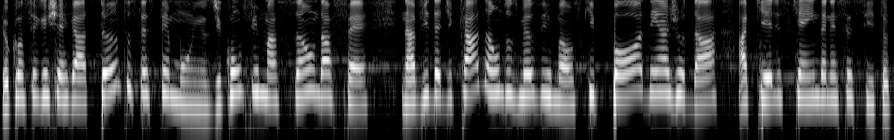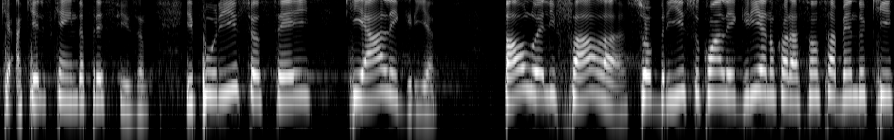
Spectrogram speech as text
Eu consigo enxergar tantos testemunhos de confirmação da fé na vida de cada um dos meus irmãos que podem ajudar aqueles que ainda necessitam, aqueles que ainda precisam. E por isso eu sei que há alegria. Paulo ele fala sobre isso com alegria no coração, sabendo que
